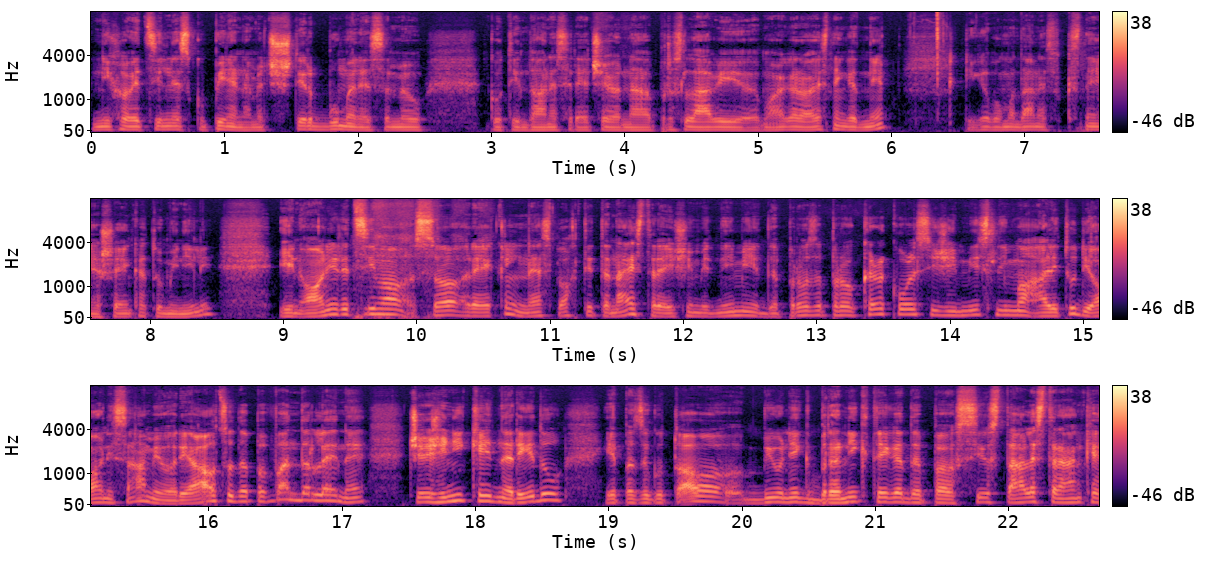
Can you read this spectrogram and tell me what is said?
njihove ciljne skupine, namreč štiri bumere sem imel, kot jim danes rečejo, na proslavi eh, mojega rojstnega dne, ki ga bomo danes kasneje še enkrat omenili. In oni recimo so rekli, ne sploh ti najstarejši med njimi, da pravzaprav karkoli si že mislimo, ali tudi oni sami, verjavci, da pa vendarle, ne, če že nekaj naredil, je pa zagotovo bil nek branik tega, da pa vse ostale stranke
